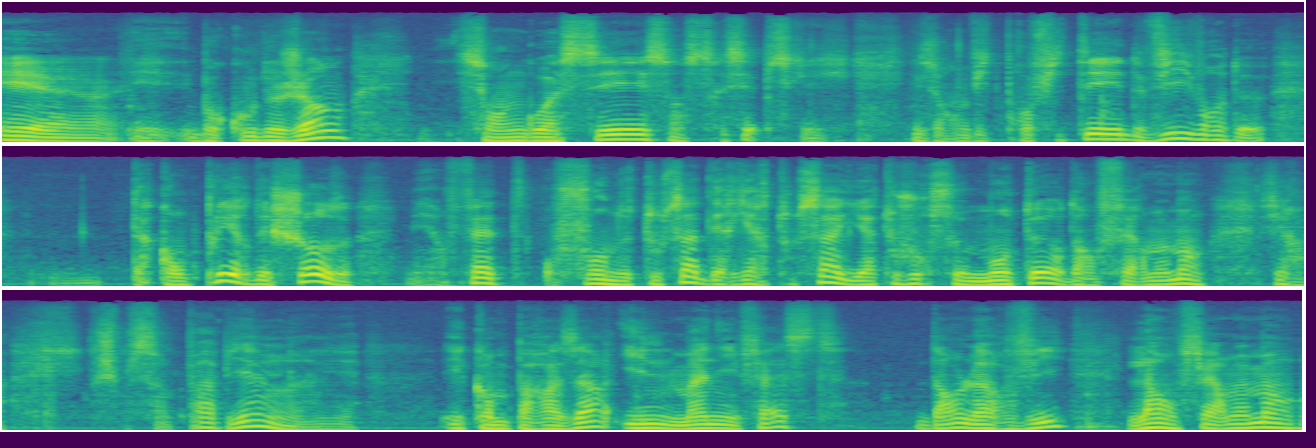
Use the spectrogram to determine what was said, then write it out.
Euh, et, beaucoup de gens, ils sont angoissés, sont stressés parce qu'ils ont envie de profiter, de vivre, de d'accomplir des choses. Mais en fait, au fond de tout ça, derrière tout ça, il y a toujours ce moteur d'enfermement. Je me sens pas bien. Et comme par hasard, ils manifestent dans leur vie l'enfermement.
